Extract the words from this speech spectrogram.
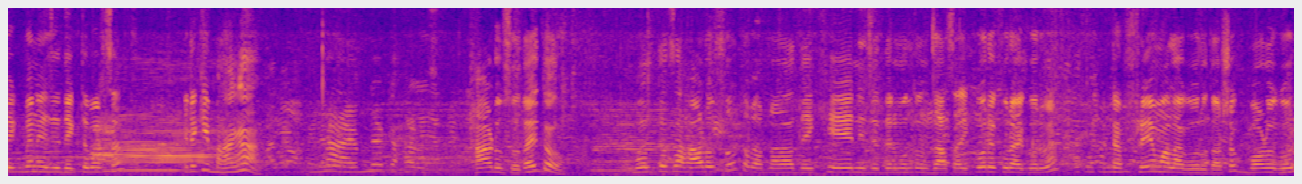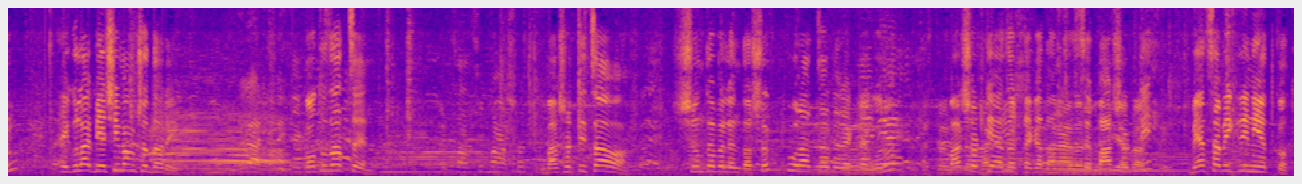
দেখবেন এই যে দেখতে পাচ্ছেন। এটা কি ভাঙা? না এমনি একটা হাড় হাড় উঁচু তাই তো? বলতেছে হাড় উঁচু তবে আপনারা দেখে নিজেদের মতন যাচাই করে কুড়াই করবেন। একটা ফ্রেমওয়ালা গরু দর্শক বড় গরু। এগুলা বেশি মাংস ধরে। কত যাচ্ছেন? বাষট্টি চাওয়া। শুনতে পেলেন দর্শক পুরাত জাতের একটা গরু। বাষট্টি হাজার টাকা দাম চাচ্ছে বাষট্টি। বেচা বিক্রি নিয়ত কত?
